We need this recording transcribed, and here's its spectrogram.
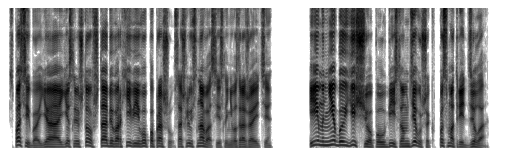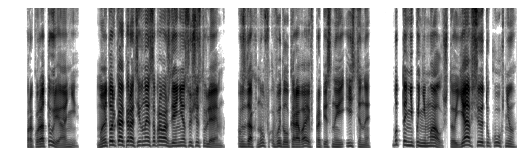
«Спасибо. Я, если что, в штабе в архиве его попрошу. Сошлюсь на вас, если не возражаете. И мне бы еще по убийствам девушек посмотреть дела. Прокуратуре они. Мы только оперативное сопровождение осуществляем». Вздохнув, выдал Караваев прописные истины, будто не понимал, что я всю эту кухню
